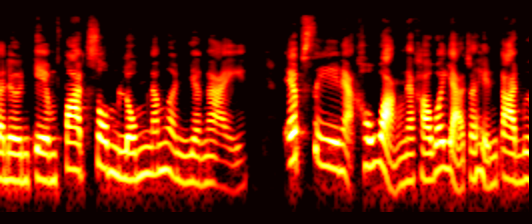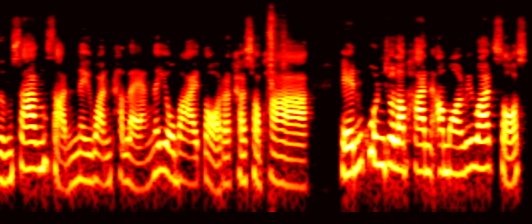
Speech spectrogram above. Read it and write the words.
จะเดินเกมฟาดส้มล้มน้ำเงินยังไง FC เนี่ยเขาหวังนะคะว่าอยากจะเห็นการเมืองสร้างสรรค์ในวันแถลงนโยบายต่อรัฐสภา เห็นคุณจุลพันธ์อมรวิวัฒสส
